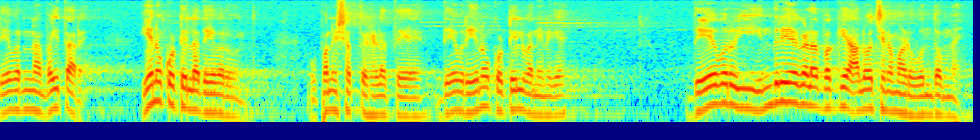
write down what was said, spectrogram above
ದೇವರನ್ನ ಬೈತಾರೆ, ಏನೂ ಕೊಟ್ಟಿಲ್ಲ ದೇವರು ಅಂತ. ಉಪನಿಷತ್ತು ಹೇಳುತ್ತೆ, ದೇವರು ಏನೂ ಕೊಟ್ಟಿಲ್ವ ನಿನಗೆ? ದೇವರು ಈ ಇಂದ್ರಿಯಗಳ ಬಗ್ಗೆ ಆಲೋಚನೆ ಮಾಡು ಒಂದೊಮ್ಮೆ.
